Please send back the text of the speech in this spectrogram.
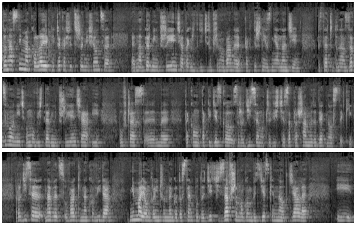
Do nas nie ma kolejek, nie czeka się trzy miesiące e, na termin przyjęcia, także dzieci są przyjmowane praktycznie z dnia na dzień. Wystarczy do nas zadzwonić, umówić termin przyjęcia i wówczas e, my taką, takie dziecko z rodzicem oczywiście zapraszamy do diagnostyki. Rodzice nawet z uwagi na covid nie mają ograniczonego dostępu do dzieci, zawsze mogą być dzieckiem na oddziale i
